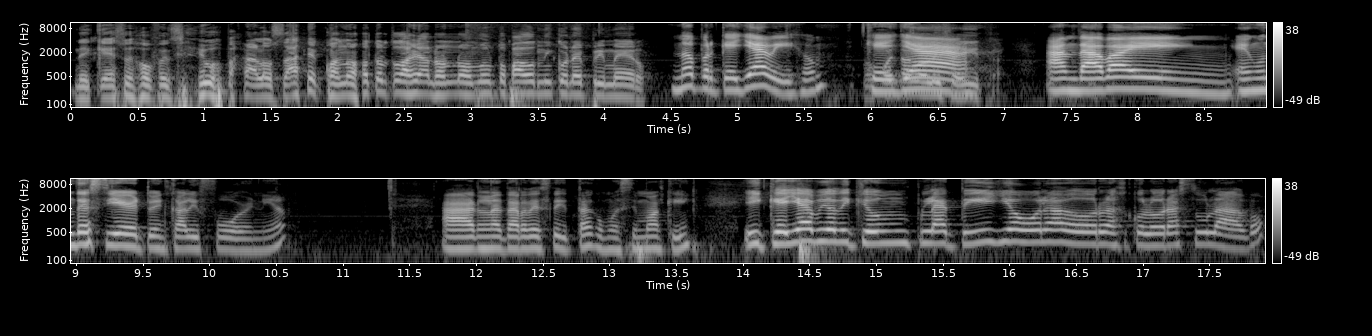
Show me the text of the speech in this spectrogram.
de que eso es ofensivo para los ángeles cuando nosotros todavía no nos hemos topado ni con el primero. No, porque ella dijo que ella andaba en, en, un desierto en California, en la tardecita, como decimos aquí, y que ella vio de que un platillo volador color azulado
